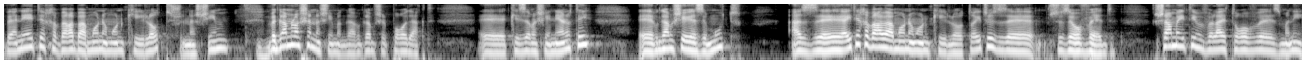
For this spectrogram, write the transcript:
ואני הייתי חברה בהמון המון קהילות של נשים, mm-hmm. וגם לא של נשים אגב, גם של product, אה, כי זה מה שעניין אותי, אה, וגם של יזמות. אז הייתי חברה בהמון המון קהילות, ראיתי שזה, שזה עובד. שם הייתי מבלה את רוב זמני,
